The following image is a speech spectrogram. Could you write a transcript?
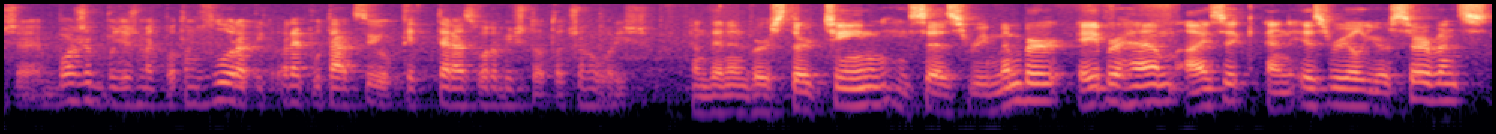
že Bože, budeš mať potom zlú reputáciu, keď teraz urobíš toto, čo hovoríš. And then in verse 13, he says, Remember Abraham, Isaac, and Israel, your servants,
